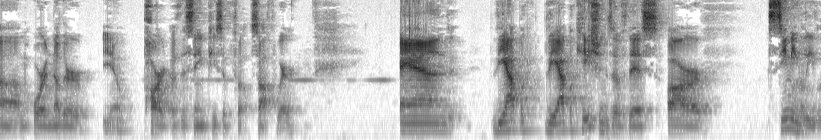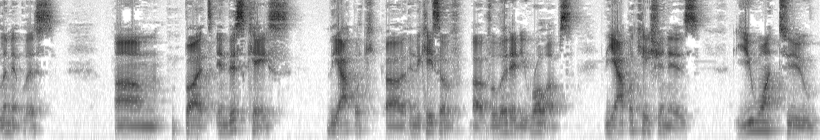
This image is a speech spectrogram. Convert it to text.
um, or another you know part of the same piece of software. And the app the applications of this are seemingly limitless um, but in this case the applic- uh, in the case of uh, validity rollups the application is you want to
